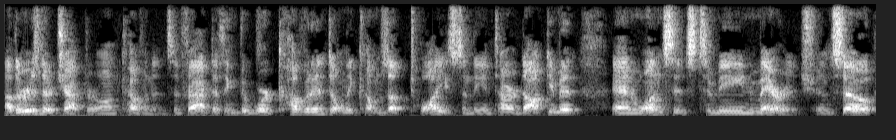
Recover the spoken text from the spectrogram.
uh, there is no chapter on covenants. In fact, I think the word covenant only comes up twice in the entire document, and once it's to mean marriage, and so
